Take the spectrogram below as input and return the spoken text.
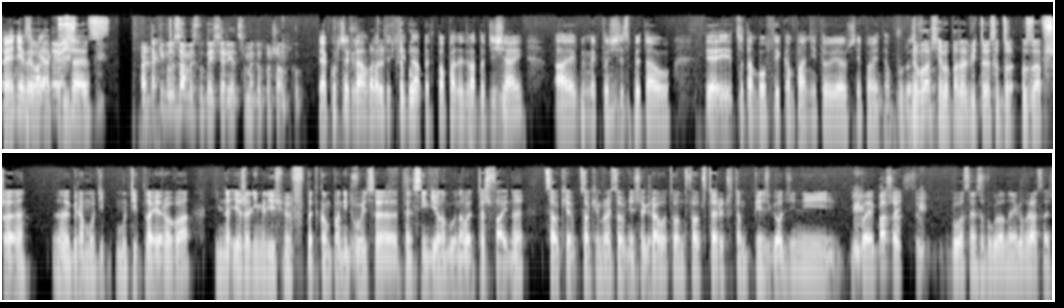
A ja nie wiem, ja jak kurczę, Ale taki był zamysł tej serii od samego początku. ja kurczę gram w Battlefielda był- Bad Company 2 do dzisiaj, a jakby mnie ktoś się spytał, co tam było w tej kampanii, to ja już nie pamiętam po prostu. No właśnie, bo Battlefield to jest od, od zawsze e, gra multi, multiplayerowa i na, jeżeli mieliśmy w Bad Company dwójce ten singiel, on był nawet też fajny, całkiem, całkiem rajsownie się grało, to on trwał 4 czy tam 5 godzin i, i po jego Ba- przejściu nie było sensu w ogóle do niego wracać.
